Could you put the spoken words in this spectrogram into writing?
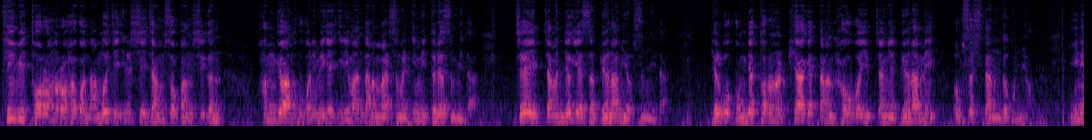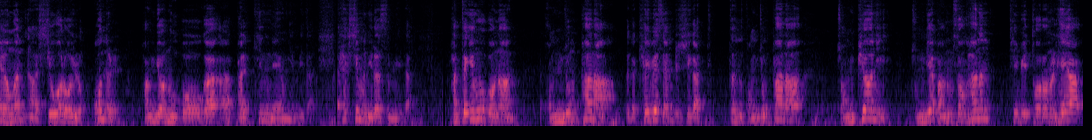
TV 토론으로 하고 나머지 일시 장소 방식은 황교안 후보님에게 일임한다는 말씀을 이미 드렸습니다. 제 입장은 여기에서 변함이 없습니다. 결국 공개 토론을 피하겠다는 하 후보 입장에 변함이 없으시다는 거군요. 이 내용은 10월 5일 오늘 황교안 후보가 아, 밝힌 내용입니다. 핵심은 이렇습니다. 하태경 후보는 공중파나 그러니까 KBS, MBC 같은 공중파나 종편이 중계 방송하는 TV 토론을 해야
